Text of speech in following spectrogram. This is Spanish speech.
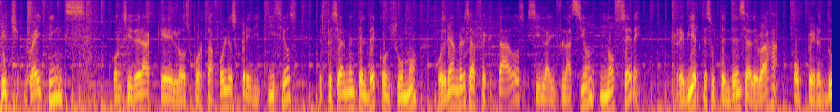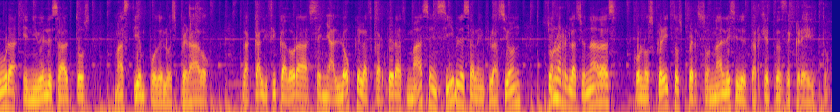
Fitch Ratings considera que los portafolios crediticios, especialmente el de consumo, podrían verse afectados si la inflación no cede, revierte su tendencia de baja o perdura en niveles altos más tiempo de lo esperado. La calificadora señaló que las carteras más sensibles a la inflación son las relacionadas con los créditos personales y de tarjetas de crédito.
